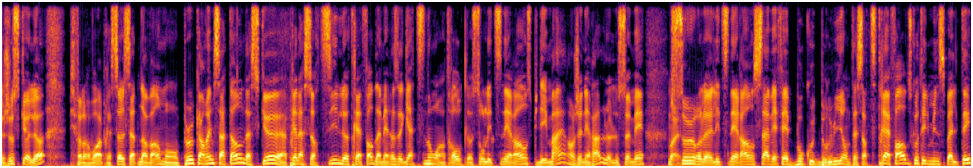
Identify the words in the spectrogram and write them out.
jusque là. Puis il faudra voir après ça, le 7 novembre, on peut quand même s'attendre à ce que après la sortie là, très forte de la mairesse de Gatineau, entre autres, sur l'itinérance, puis des maires en général, le sommet sur l'itinérance, ça avait fait beaucoup de bruit. On était sorti très fort du côté de la municipalité.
